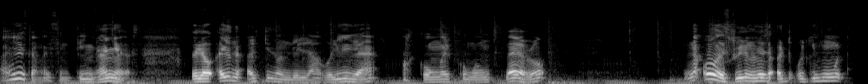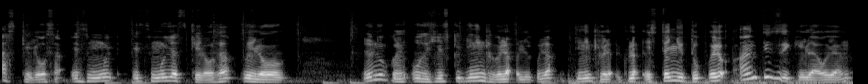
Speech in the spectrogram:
Hasta me sentí ñañas. Pero hay una parte donde la obliga a comer como un perro no puedo describirlo porque es muy asquerosa. Es muy, es muy asquerosa, pero lo único que les puedo decir es que tienen que ver la película. Tienen que ver la película. Está en YouTube, pero antes de que la vean.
